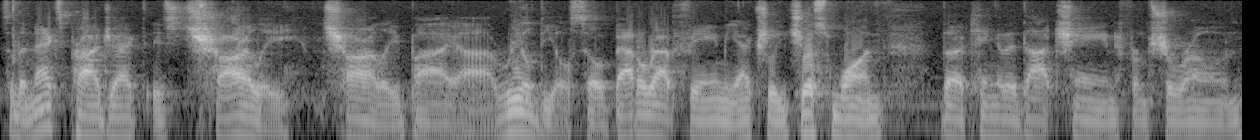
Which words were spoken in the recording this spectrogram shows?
So the next project is Charlie, Charlie by uh, Real Deal. So battle rap fame. He actually just won the King of the Dot chain from Sharon,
